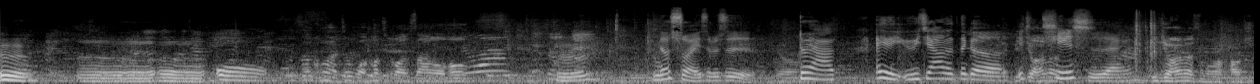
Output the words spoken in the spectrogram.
嗯。嗯嗯哦，十块，这我好几罐三哦吼。嗯，你的水是不是？对啊。哎，瑜伽的那个一七十哎。啤酒还有没有什么好吃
